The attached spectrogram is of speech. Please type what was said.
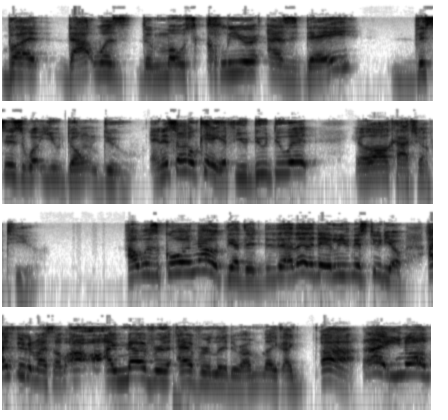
but that was the most clear as day. This is what you don't do, and it's okay if you do do it. It'll all catch up to you. I was going out the other the other day, leaving the studio. I figured to myself, I, I never ever litter. I'm like, I ah, I, you know, I'm,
